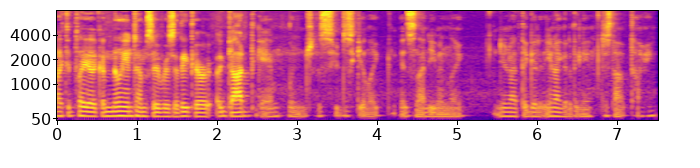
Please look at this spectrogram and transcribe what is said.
like to play like a million time servers. I think they're a god at the game when just you just get like it's not even like you're not that good. You're not good at the game. Just stop talking.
